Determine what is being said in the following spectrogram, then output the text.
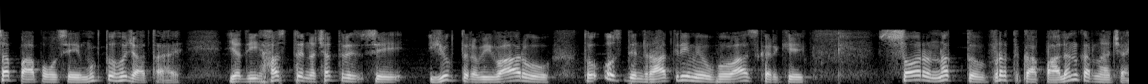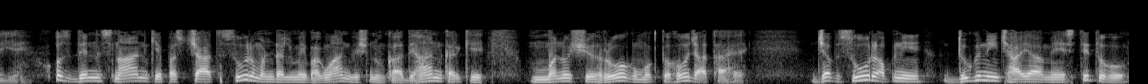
सब पापों से मुक्त हो जाता है। यदि हस्त नक्षत्र से युक्त रविवार हो तो उस दिन रात्रि में उपवास करके सौरनक्त व्रत का पालन करना चाहिए। उस दिन स्नान के पश्चात सूर्य मंडल में भगवान विष्णु का ध्यान करके मनुष्य रोग मुक्त हो जाता है। जब सूर्य अपनी दुगनी छाया में स्थित हो,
